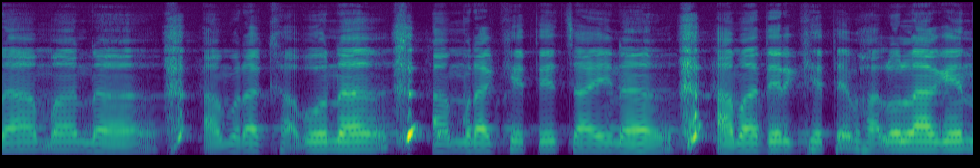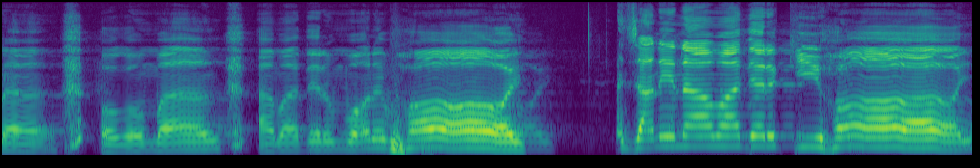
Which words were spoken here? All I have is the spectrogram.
না মা না আমরা খাব না, আমরা খেতে চাই না, আমাদের খেতে ভালো লাগে না। ওগো মা, আমাদের মনে ভয়। জানি না আমাদের কি হয়।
